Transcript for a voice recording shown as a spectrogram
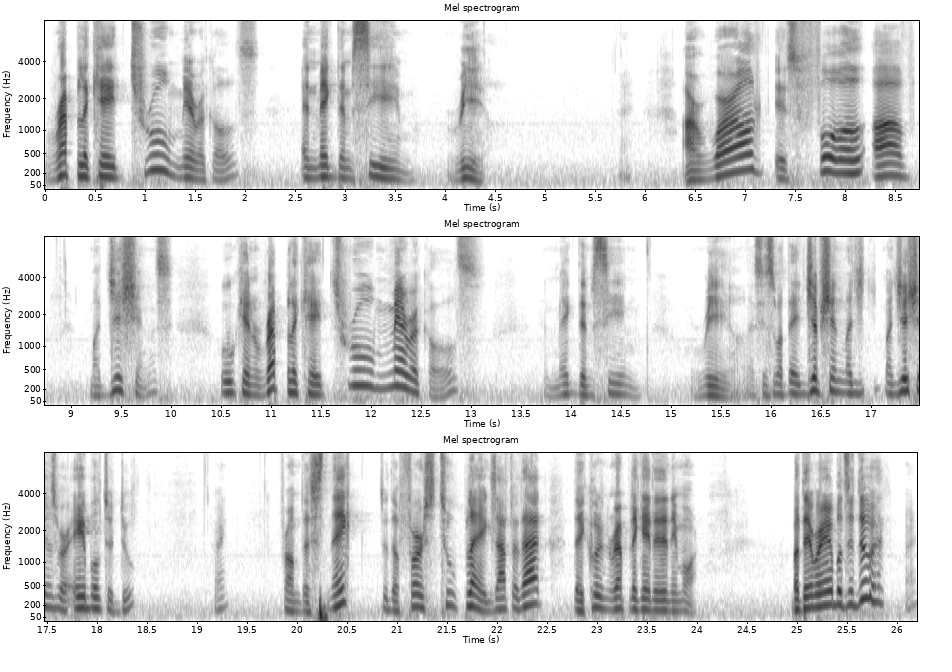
replicate true miracles and make them seem real. Our world is full of magicians who can replicate true miracles and make them seem real. This is what the Egyptian mag- magicians were able to do, right? From the snake to the first two plagues. After that, they couldn't replicate it anymore. But they were able to do it, right?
